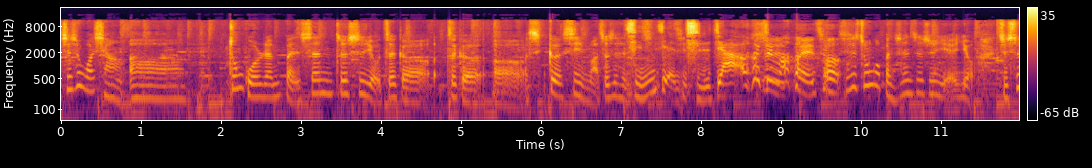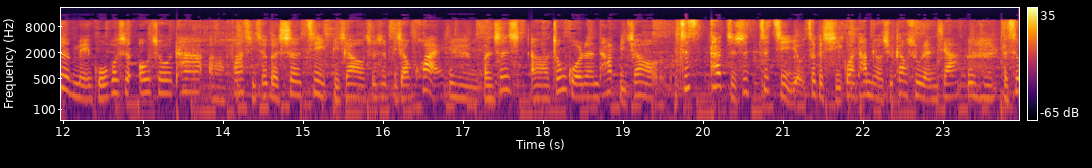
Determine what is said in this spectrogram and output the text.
其实我想，呃。中国人本身就是有这个这个呃个性嘛，就是很勤俭持家，是吗？没错。其实中国本身就是也有，只是美国或是欧洲，它呃发起这个设计比较就是比较快。嗯。本身呃中国人他比较只他只是自己有这个习惯，他没有去告诉人家。嗯哼。可是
